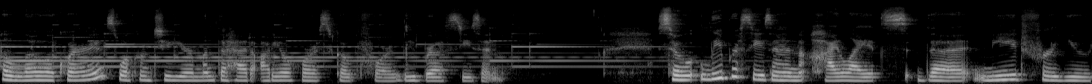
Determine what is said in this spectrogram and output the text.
Hello, Aquarius. Welcome to your month ahead audio horoscope for Libra season. So, Libra season highlights the need for you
